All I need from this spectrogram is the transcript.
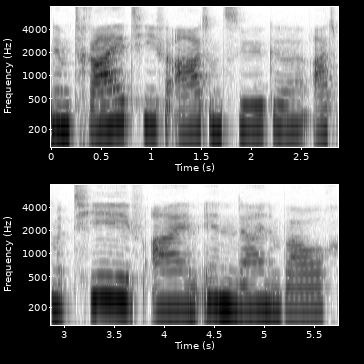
Nimm drei tiefe Atemzüge, atme tief ein in deinem Bauch.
